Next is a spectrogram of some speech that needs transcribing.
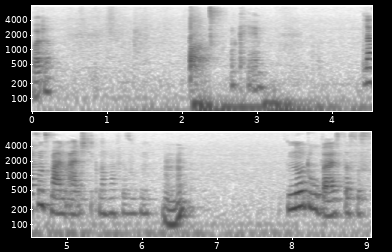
Weiter. Okay. Lass uns mal einen Einstieg nochmal versuchen. Mhm. Nur du weißt, dass es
